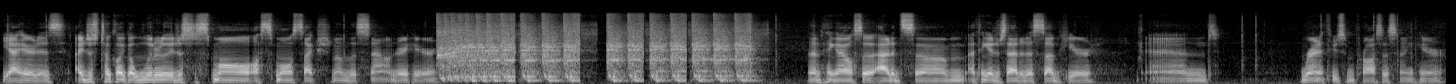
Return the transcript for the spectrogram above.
Yeah, here it is. I just took like a literally just a small a small section of the sound right here. And I think I also added some, I think I just added a sub here and ran it through some processing here.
